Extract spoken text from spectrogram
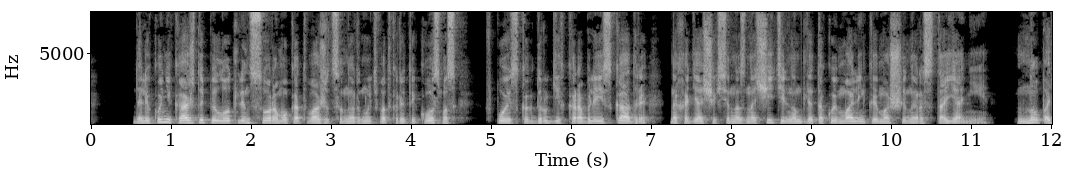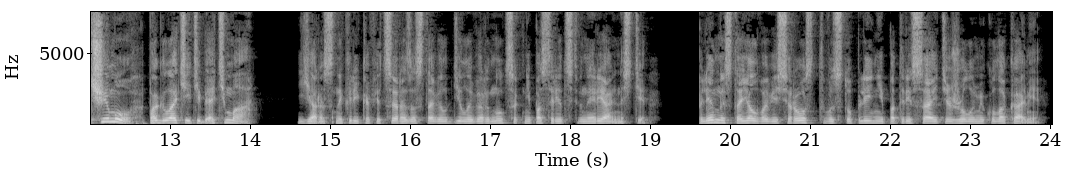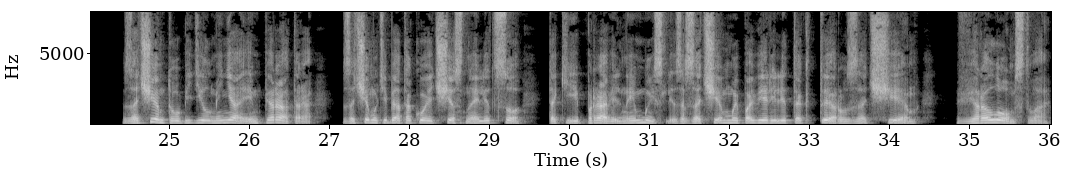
Далеко не каждый пилот линсора мог отважиться нырнуть в открытый космос в поисках других кораблей эскадры, находящихся на значительном для такой маленькой машины расстоянии. «Ну почему? Поглоти тебя тьма!» Яростный крик офицера заставил Дила вернуться к непосредственной реальности. Пленный стоял во весь рост, в выступлении потрясая тяжелыми кулаками. «Зачем ты убедил меня, императора? Зачем у тебя такое честное лицо, такие правильные мысли? Зачем мы поверили Тектеру? Зачем? Вероломство!»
